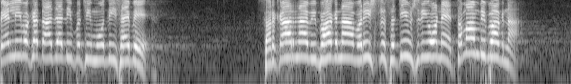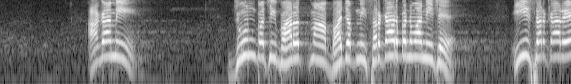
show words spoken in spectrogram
પહેલી વખત આઝાદી પછી મોદી સાહેબે સરકારના વિભાગના વરિષ્ઠ સચિવશ્રીઓને, તમામ વિભાગના, આગામી જૂન પછી ભારતમાં ભાજપની સરકાર બનવાની છે. ઈ સરકારે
